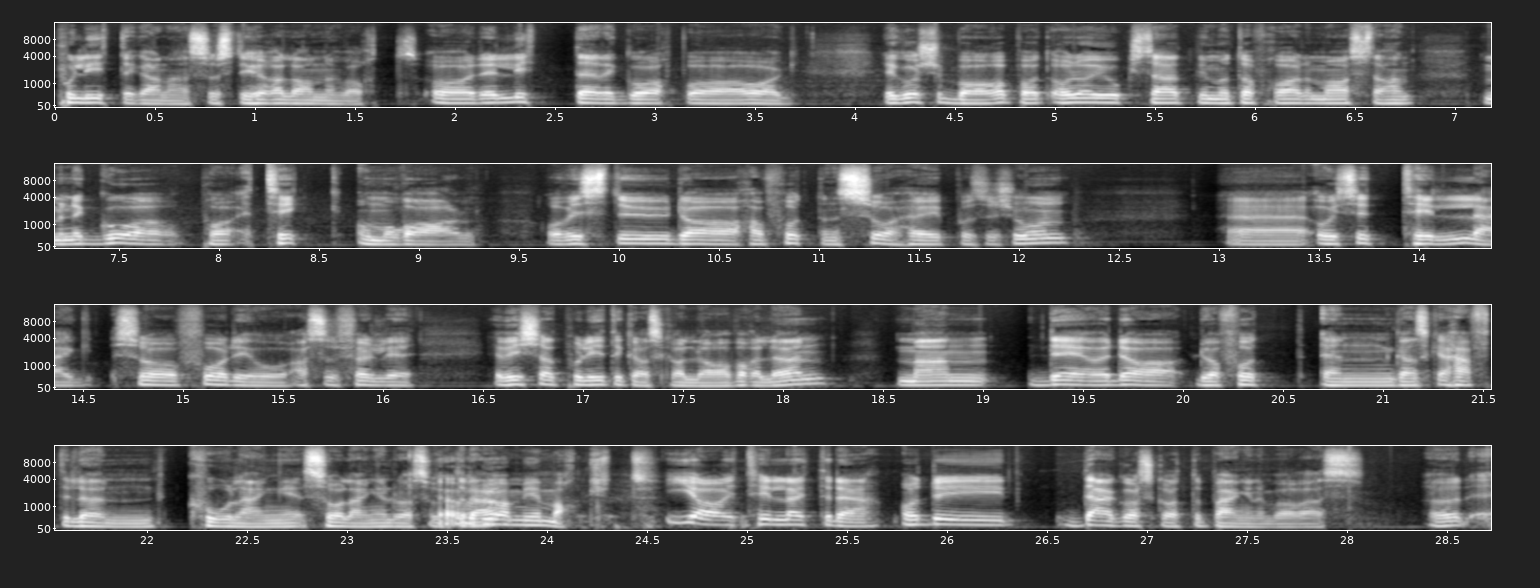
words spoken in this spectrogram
politikerne som styrer landet vårt. Og det er litt det det går på òg. Det går ikke bare på at 'å, du har jukset, vi må ta fra deg masteren', men det går på etikk og moral. Og hvis du da har fått en så høy posisjon, eh, og i sitt tillegg så får de jo altså Selvfølgelig, jeg vil ikke at politikere skal ha lavere lønn, men det er jo da du har fått en ganske heftig lønn hvor lenge, så lenge du har Ja, sittet og der. du har mye makt. Ja, i tillegg til det. Og de, der går skattepengene våre. Det,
